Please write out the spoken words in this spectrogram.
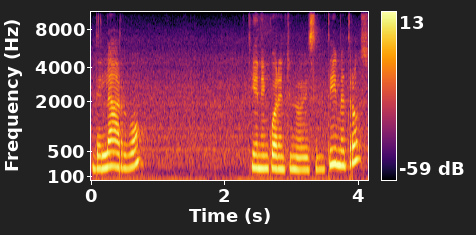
de largo tienen 49 centímetros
